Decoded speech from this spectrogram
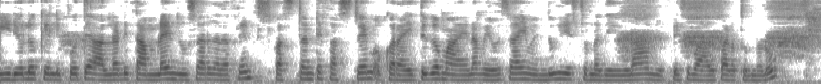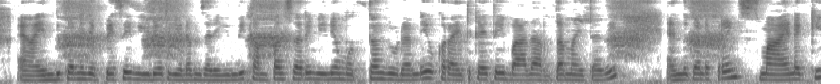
వీడియోలోకి వెళ్ళిపోతే ఆల్రెడీ తమ్లైన్ చూసారు కదా ఫ్రెండ్స్ ఫస్ట్ అంటే ఫస్ట్ టైం ఒక రైతుగా మా ఆయన వ్యవసాయం ఎందుకు చేస్తున్న దేవుడా అని చెప్పేసి బాధపడుతున్నాడు. ఎందుకని చెప్పేసి వీడియో తీయడం జరిగింది. కంపల్సరీ వీడియో మొత్తం చూడండి. ఒక రైతుకైతే ఈ బాధ అర్థమవుతుంది. ఎందుకంటే ఫ్రెండ్స్ మా ఆయనకి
